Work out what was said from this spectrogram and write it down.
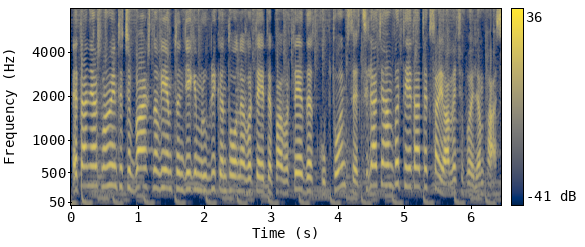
E tani është momenti që bashkë ne vijmë të ndjekim rubrikën tonë e vërtetë e pavërtetë dhe të kuptojmë se cilat janë të vërtetat e kësaj jave që po e lëmë pas.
